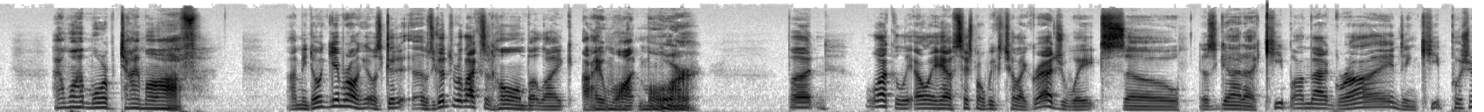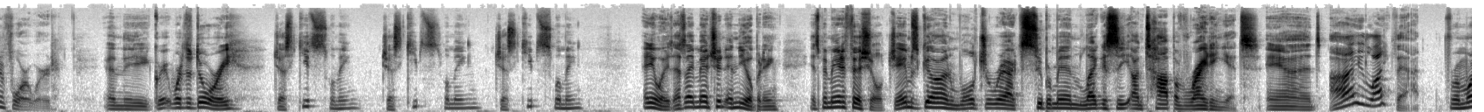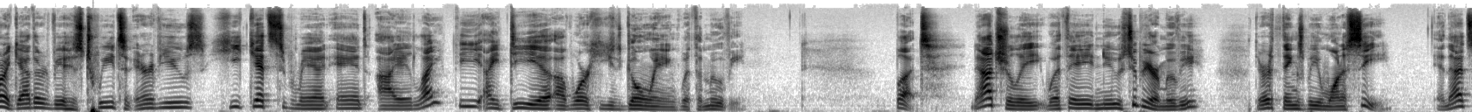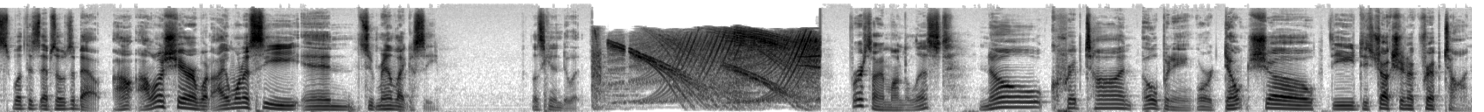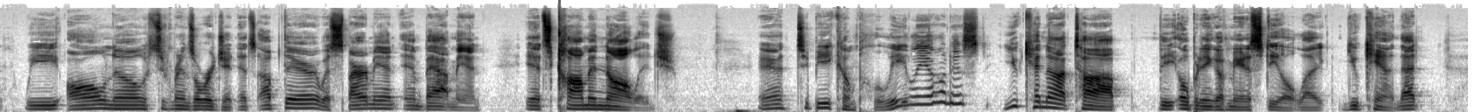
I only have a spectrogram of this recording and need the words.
I want more time off. I mean, don't get me wrong, it was good. It was good to relax at home, but like, I want more. But luckily, I only have six more weeks till I graduate, so just gotta keep on that grind and keep pushing forward. And the great words of Dory just keep swimming, just keep swimming, just keep swimming. Anyways, as I mentioned in the opening, it's been made official. James Gunn will direct Superman Legacy on top of writing it, and I like that. From what I gathered via his tweets and interviews, he gets Superman, and I like the idea of where he's going with the movie. But naturally, with a new superhero movie, there are things we want to see. And that's what this episode's about. I, I want to share what I want to see in Superman Legacy. Let's get into it. First item on the list no Krypton opening, or don't show the destruction of Krypton. We all know Superman's origin. It's up there with Spider Man and Batman. It's common knowledge. And to be completely honest, you cannot top the opening of Man of Steel. Like you can't. That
